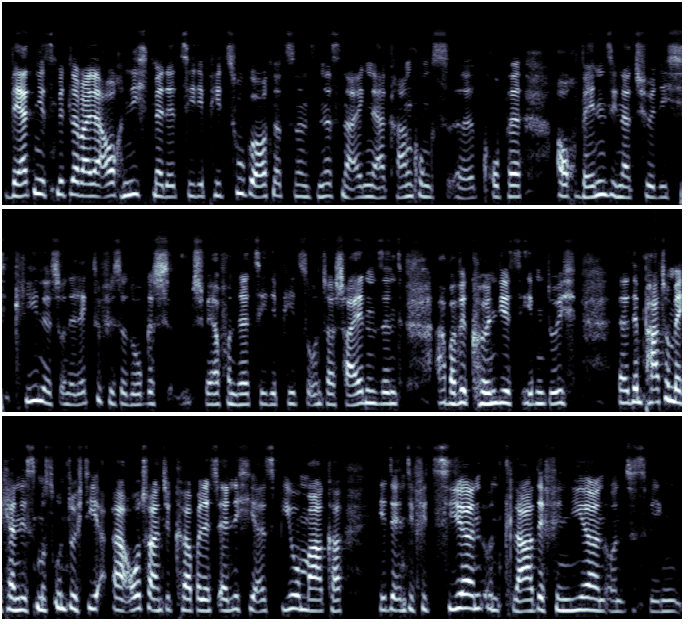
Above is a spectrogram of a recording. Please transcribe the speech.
werden jetzt mittlerweile auch nicht mehr der CDP zugeordnet, sondern sind es eine eigene Erkrankungsgruppe, auch wenn sie natürlich klinisch und elektrophysiologisch schwer von der CDP zu unterscheiden sind. Aber wir können jetzt eben durch äh, den Pathomechanismus und durch die äh, Autoantikörper letztendlich hier als Biomarker identifizieren und klar definieren. Und deswegen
